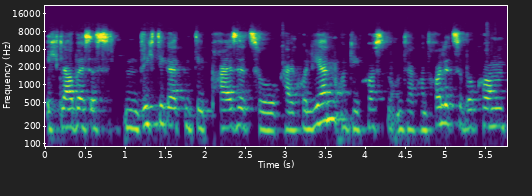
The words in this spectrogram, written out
Ich glaube, es ist wichtiger, die Preise zu kalkulieren und die Kosten unter Kontrolle zu bekommen,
